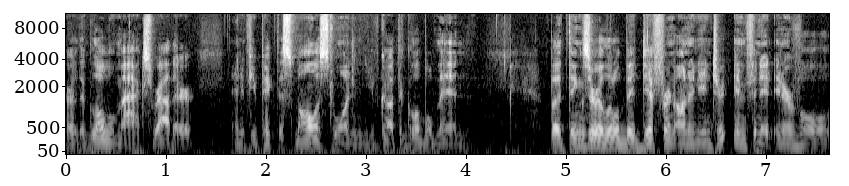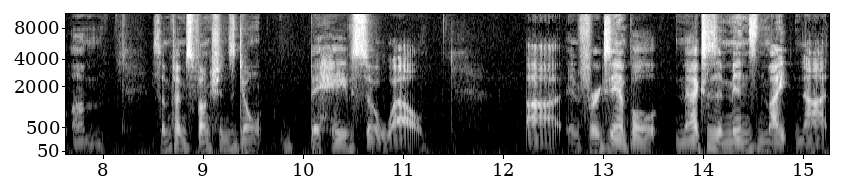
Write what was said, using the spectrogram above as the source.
or the global max rather. And if you pick the smallest one, you've got the global min but things are a little bit different on an infinite interval. Um, sometimes functions don't behave so well. Uh, and for example, maxes and mins might not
